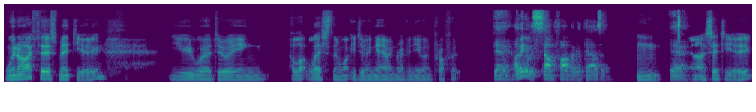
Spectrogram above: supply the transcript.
when I first met you, you were doing a lot less than what you're doing now in revenue and profit. Yeah, I think it was sub five hundred thousand. Mm. Yeah, and I said to you,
